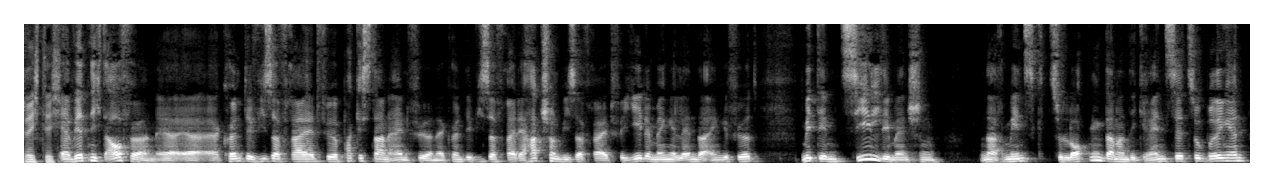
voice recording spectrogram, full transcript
Richtig. er wird nicht aufhören. Er, er, er könnte Visafreiheit für Pakistan einführen, er könnte Visafreiheit, er hat schon Visafreiheit für jede Menge Länder eingeführt, mit dem Ziel, die Menschen nach Minsk zu locken, dann an die Grenze zu bringen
